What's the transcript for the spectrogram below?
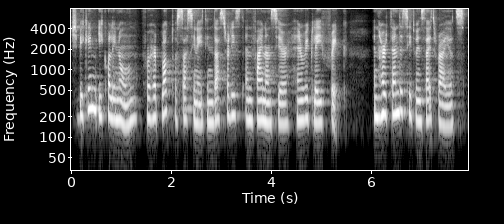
She became equally known for her plot to assassinate industrialist and financier Henry Clay Frick and her tendency to incite riots,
